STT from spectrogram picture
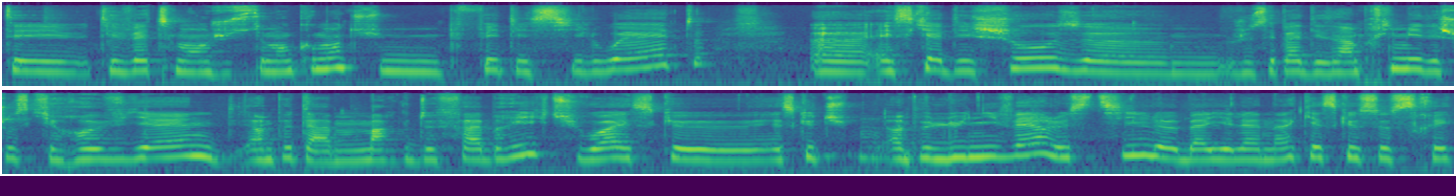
tes, vêtements justement? Comment tu fais tes silhouettes? Euh, est-ce qu'il y a des choses, euh, je sais pas, des imprimés, des choses qui reviennent, un peu ta marque de fabrique, tu vois Est-ce que, est-ce que tu, un peu l'univers, le style Bayelana, qu'est-ce que ce serait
